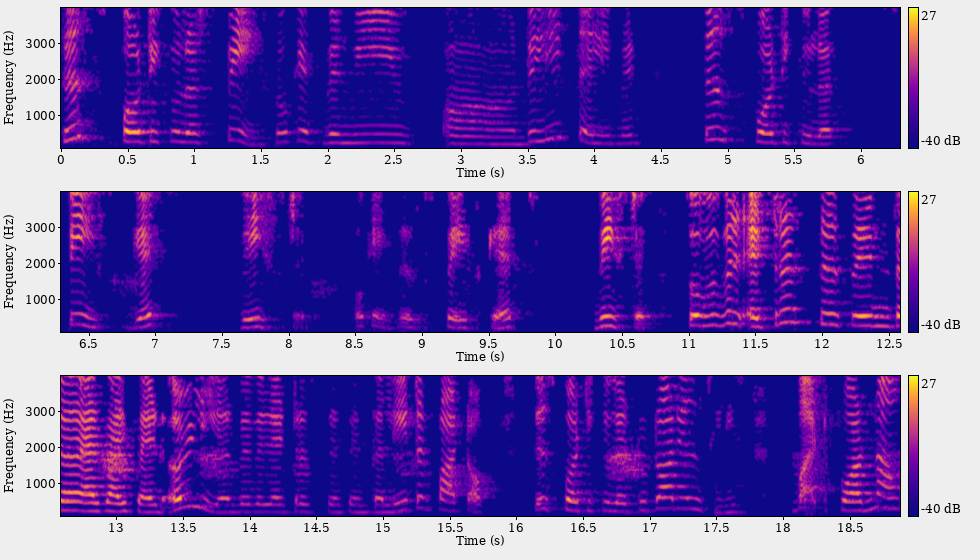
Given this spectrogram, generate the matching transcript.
this particular space okay? When we uh, delete the element this particular space gets wasted. Okay this space gets wasted. So we will address this in the as i said earlier we will address this in the later part of this particular tutorial series. But for now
